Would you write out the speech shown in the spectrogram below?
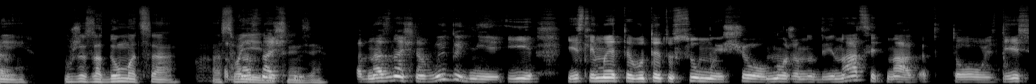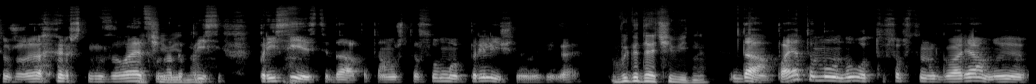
Выгодней уже задуматься о своей лицензии однозначно выгоднее. И если мы это, вот эту сумму еще умножим на 12 на год, то здесь уже, что называется, Очевидно. надо прис- присесть, да, потому что сумма приличная набегает. Выгоды очевидны. Да, поэтому, ну вот, собственно говоря, мы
